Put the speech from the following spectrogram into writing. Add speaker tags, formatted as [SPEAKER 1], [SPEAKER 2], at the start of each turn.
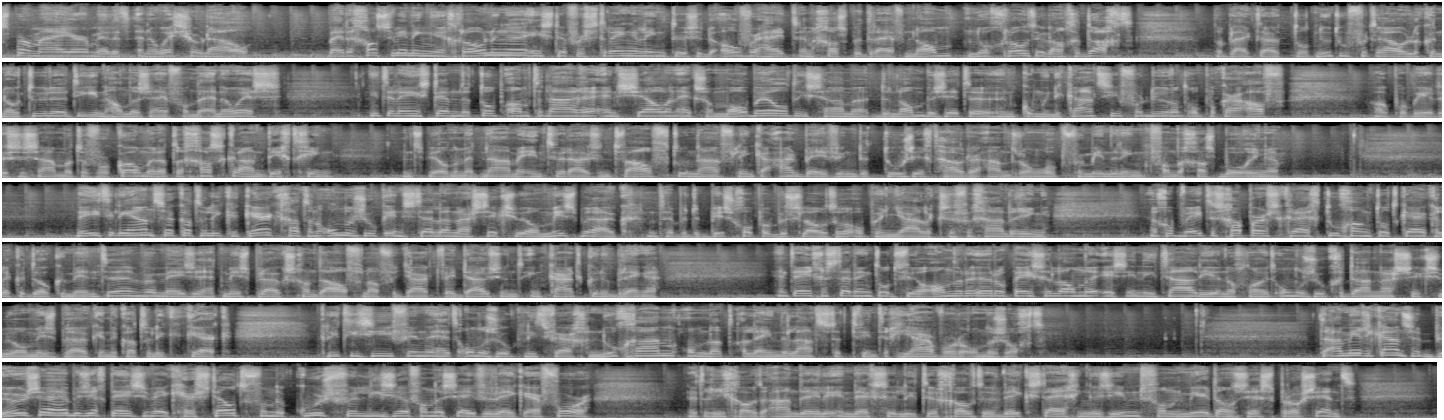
[SPEAKER 1] Kasper Meijer met het NOS-journaal. Bij de gaswinning in Groningen is de verstrengeling tussen de overheid en gasbedrijf NAM nog groter dan gedacht. Dat blijkt uit tot nu toe vertrouwelijke notulen die in handen zijn van de NOS. Niet alleen stemden topambtenaren en Shell en ExxonMobil... die samen de NAM bezetten hun communicatie voortdurend op elkaar af... ook probeerden ze samen te voorkomen dat de gaskraan dichtging... Het speelde met name in 2012 toen na een flinke aardbeving de toezichthouder aandrong op vermindering van de gasboringen. De Italiaanse katholieke kerk gaat een onderzoek instellen naar seksueel misbruik. Dat hebben de bisschoppen besloten op hun jaarlijkse vergadering. Een groep wetenschappers krijgt toegang tot kerkelijke documenten... waarmee ze het misbruiksschandaal vanaf het jaar 2000 in kaart kunnen brengen. In tegenstelling tot veel andere Europese landen... is in Italië nog nooit onderzoek gedaan naar seksueel misbruik in de katholieke kerk. Critici vinden het onderzoek niet ver genoeg gaan... omdat alleen de laatste 20 jaar worden onderzocht. De Amerikaanse beurzen hebben zich deze week hersteld van de koersverliezen van de zeven weken ervoor. De drie grote aandelenindexen lieten grote weekstijgingen zien van meer dan 6 procent.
